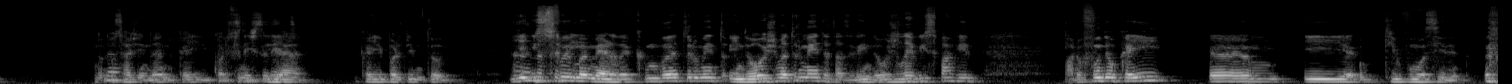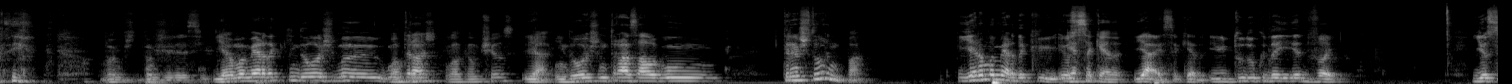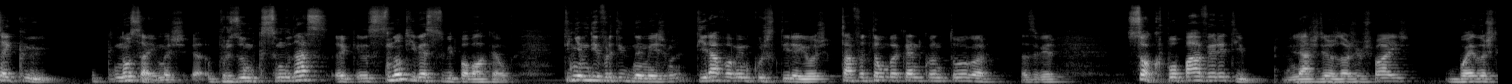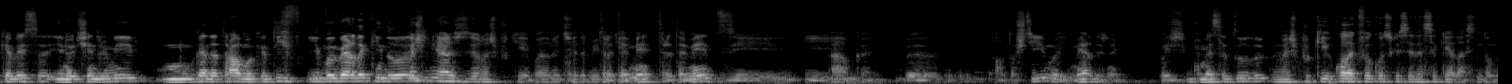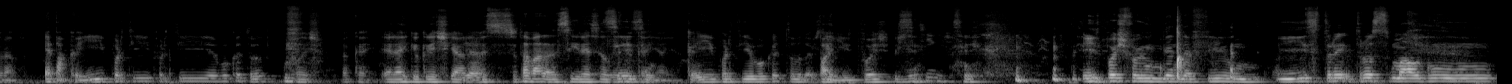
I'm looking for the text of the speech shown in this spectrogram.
Na Não. passagem de ano, caí. Parti-me-. Já, caí e parti-me todo. Ah, E não isso foi uma merda que me atormentou. Ainda hoje me atormenta, estás a ver? Ainda hoje levo isso para a vida. Pá, no fundo eu caí hum, e eu tive um acidente. vamos, vamos dizer assim. E é uma merda que ainda hoje me, me traz. Welcome shows. Yeah, ainda hoje me traz algum transtorno, pá. E era uma merda que eu Essa queda. Yeah, essa queda. E tudo o que daí adveio. E eu sei que, não sei, mas eh, presumo que se mudasse, eh, se não tivesse subido para o balcão, tinha-me divertido na mesma, tirava o mesmo curso que tirei hoje, estava tão bacana quanto estou agora. Estás a ver? Só que poupar era tipo, milhares de euros aos meus pais, boé dores de cabeça e noites sem dormir, um grande trauma que eu tive e uma merda que ainda Mas hoje. milhares de euros porquê? Boa noite sem dormir porquê? Tratame- tratamentos e, e Ah, ok. eh, autoestima e merdas, né? Depois começa tudo. Mas porquê? Qual é que foi a consequência dessa queda assim tão grave? É pá, caí e parti, parti a boca toda. Pois, ok. Era aí que eu queria chegar. Yeah. Se eu estava a seguir essa linha. Sim, sim. yeah. Caí e parti a boca toda. Pá, e depois. Os sim. dentinhos. E depois foi um grande filme. E isso trouxe-me algum.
